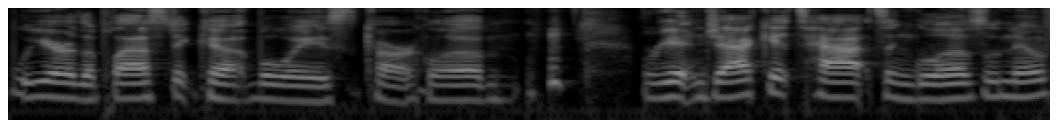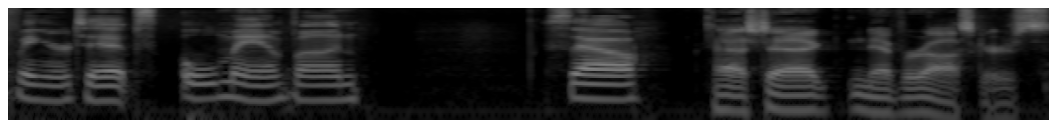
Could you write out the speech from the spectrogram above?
We are the Plastic Cup Boyz car club. we're getting jackets, hats, and gloves with no fingertips. Old man fun. So, Hashtag never Oscars.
